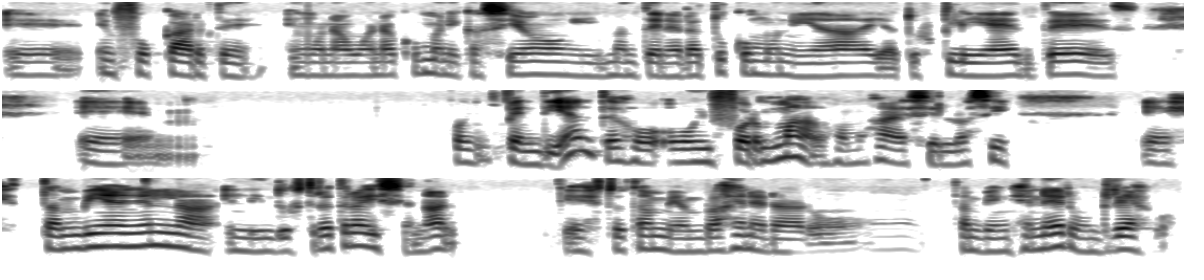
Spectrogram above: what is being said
eh, enfocarte en una buena comunicación y mantener a tu comunidad y a tus clientes eh, pendientes o, informados, vamos a decirlo así. Es también en la, en la industria tradicional, que esto también va a generar un, también genera un riesgo,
